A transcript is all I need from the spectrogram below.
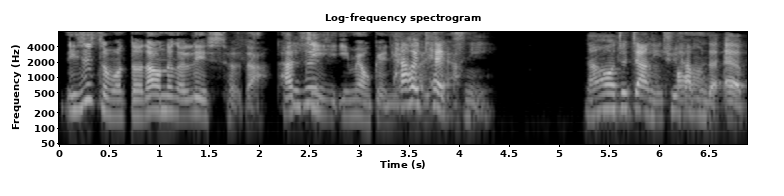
你是怎么得到那个 list 的啊？他寄 email 给你，他会 text 你，然后就叫你去他们的 app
